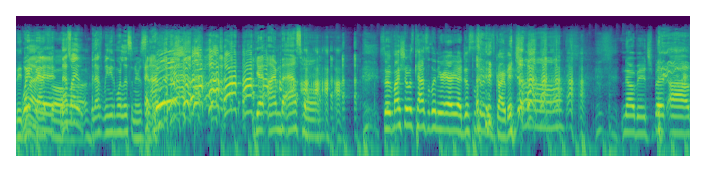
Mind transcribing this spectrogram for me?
They Wait did a minute. cancel. That's why. That's we need more listeners. And I'm Yet I'm the asshole. So if my show was canceled in your area, just listen to this garbage. no, bitch. But um,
